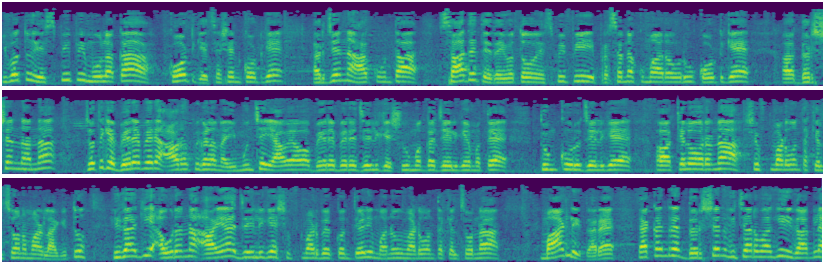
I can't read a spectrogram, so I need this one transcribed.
ಇವತ್ತು ಎಸ್ಪಿಪಿ ಮೂಲಕ ಕೋರ್ಟ್ಗೆ ಸೆಷನ್ ಕೋರ್ಟ್ಗೆ ಅರ್ಜಿಯನ್ನ ಹಾಕುವಂತ ಸಾಧ್ಯತೆ ಇದೆ. ಇವತ್ತು ಎಸ್ಪಿಪಿ ಪ್ರಸನ್ನ ಕುಮಾರ್ ಅವರು ಕೋರ್ಟ್ಗೆ ದರ್ಶನ್ ಅನ್ನ ಜೊತೆಗೆ ಬೇರೆ ಬೇರೆ ಆರೋಪಿಗಳನ್ನ, ಈ ಮುಂಚೆ ಯಾವ ಯಾವ ಬೇರೆ ಬೇರೆ ಜೈಲಿಗೆ, ಶಿವಮೊಗ್ಗ ಜೈಲಿಗೆ ಮತ್ತೆ ತುಮಕೂರು ಜೈಲಿಗೆ ಕೆಲವರನ್ನ ಶಿಫ್ಟ್ ಮಾಡುವಂತ ಕೆಲಸವನ್ನ ಮಾಡಲಾಗಿತ್ತು. ಹೀಗಾಗಿ ಅವರನ್ನ ಆಯಾ ಜೈಲಿಗೆ ಶಿಫ್ಟ್ ಮಾಡಬೇಕು ಅಂತೇಳಿ ಮನವಿ ಮಾಡುವಂತ ಕೆಲಸವನ್ನ ಮಾಡಲಿದ್ದಾರೆ. ಯಾಕಂದ್ರೆ ದರ್ಶನ್ ವಿಚಾರವಾಗಿ ಈಗಾಗಲೇ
